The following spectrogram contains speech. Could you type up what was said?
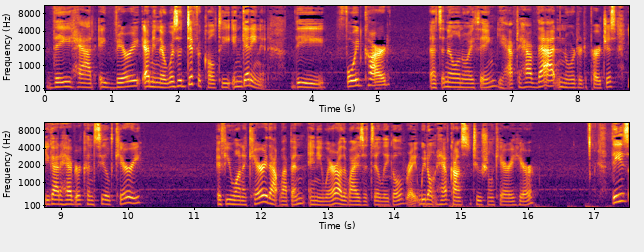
they had a very, I mean, there was a difficulty in getting it. The FOID card, that's an Illinois thing. You have to have that in order to purchase. You got to have your concealed carry if you want to carry that weapon anywhere, otherwise it's illegal, right? We don't have constitutional carry here. These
